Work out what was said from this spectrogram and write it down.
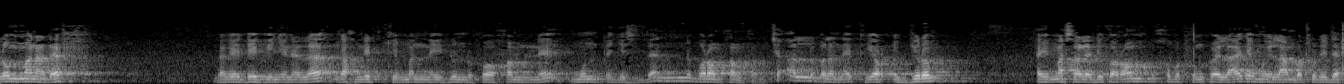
lu mën a def da ngay dégg ñu ne la ndax nit ki mën nay dund foo xam ne munta gis benn boroom xam-xam ca àll bala nekk yor ak juróom ay masala di ko romb xamut fu mu koy laaje muy làmbatu di def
